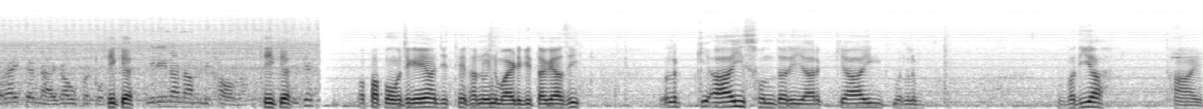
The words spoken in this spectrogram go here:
राइट टर्न आएगा ऊपर को ਠੀਕ ਹੈ इरीना नाम लिखा होगा ਠੀਕ ਹੈ ਆਪਾਂ ਪਹੁੰਚ ਗਏ ਆ ਜਿੱਥੇ ਸਾਨੂੰ ਇਨਵਾਈਟ ਕੀਤਾ ਗਿਆ ਸੀ। ਮਤਲਬ ਕਿਆ ਹੀ ਸੁੰਦਰ ਯਾਰ, ਕਿਆ ਹੀ ਮਤਲਬ ਵਧੀਆ ਥਾਂ ਹੈ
